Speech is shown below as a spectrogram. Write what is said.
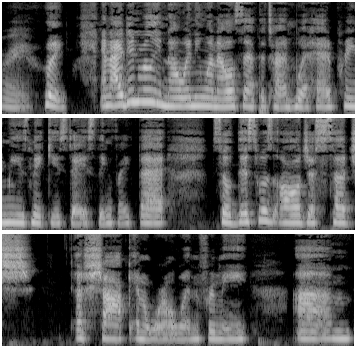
Right. Like, and I didn't really know anyone else at the time who had had preemies, NICU stays, things like that. So this was all just such a shock and a whirlwind for me. Um,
